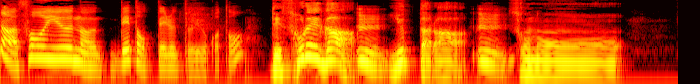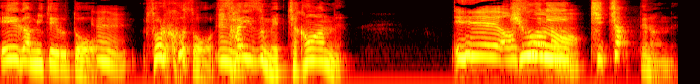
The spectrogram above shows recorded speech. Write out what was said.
のはそういうので撮ってるということ？で、それがうん、言ったら、うん。その、映画見てると、うん。それこそサイズめっちゃ変わんねん。ええあ、急にちっちゃってなんねん。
